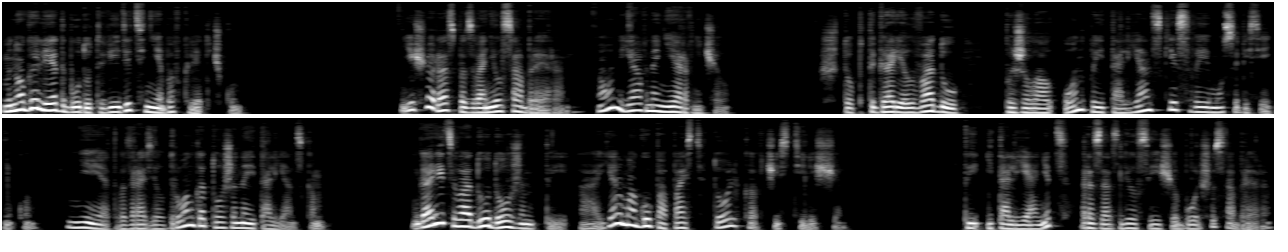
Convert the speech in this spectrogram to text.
много лет будут видеть небо в клеточку. Еще раз позвонил Сабрера. Он явно нервничал. «Чтоб ты горел в аду!» — пожелал он по-итальянски своему собеседнику. «Нет», — возразил Дронго тоже на итальянском. Гореть в аду должен ты, а я могу попасть только в чистилище. Ты итальянец? Разозлился еще больше Сабрера.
